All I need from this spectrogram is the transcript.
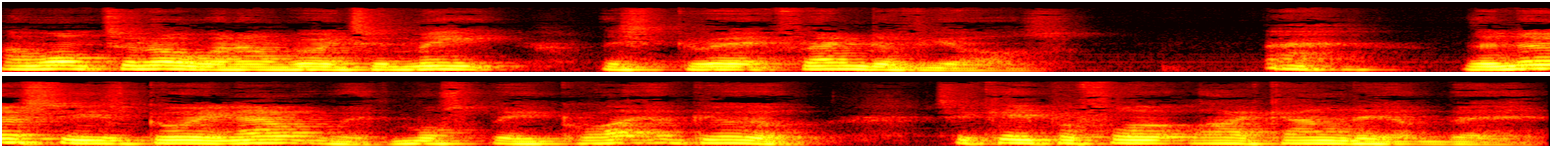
I want to know when I'm going to meet this great friend of yours. the nurse he is going out with must be quite a girl to keep afloat like Andy at bay.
